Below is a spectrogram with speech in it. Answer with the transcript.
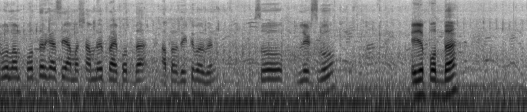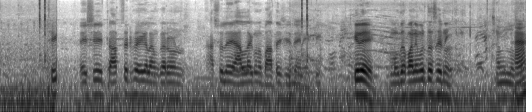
বললাম পদ্মার কাছে আমার সামনে প্রায় পদ্মা আপনারা দেখতে পারবেন। সো লেটস গো এই যে পদ্মা ঠিক এসে একটু আপসেট হয়ে গেলাম কারণ আসলে আল্লাহ কোনো বাতাসই দেয়নি ঠিক? কিরে মুখটা পানি মরতেছে নি? হ্যাঁ?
